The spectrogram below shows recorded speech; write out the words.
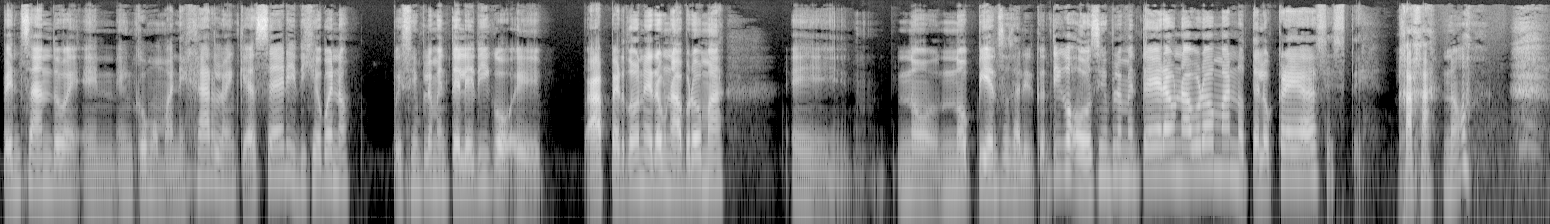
pensando en, en, cómo manejarlo, en qué hacer. Y dije, bueno, pues simplemente le digo, eh, ah, perdón, era una broma. no, no pienso salir contigo. O simplemente era una broma, no te lo creas, este, jaja, ¿no?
